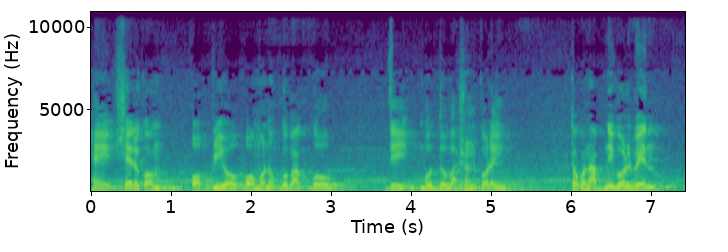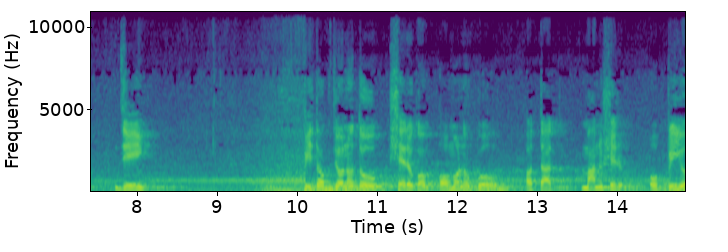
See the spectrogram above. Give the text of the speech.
হ্যাঁ সেরকম অপ্রিয় অমনজ্ঞ বাক্য যে বৌদ্ধ ভাষণ করে। তখন আপনি বলবেন যে পৃথকজন তো সেরকম অমনজ্ঞ, অর্থাৎ মানুষের অপ্রিয়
